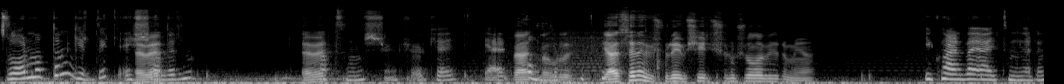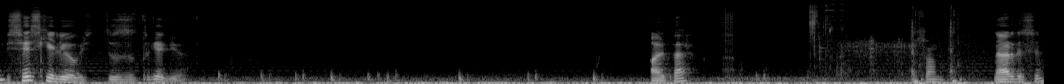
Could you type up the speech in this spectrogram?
Zor modda mı girdik? Eşyaların Evet. atılmış çünkü. Okey. Gel. Ben ben burada. Gelsene bir şuraya bir şey düşürmüş olabilirim ya. Yukarıda itemlerin. Bir ses geliyor, bir hızıltı geliyor. Alper, Efendim neredesin?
